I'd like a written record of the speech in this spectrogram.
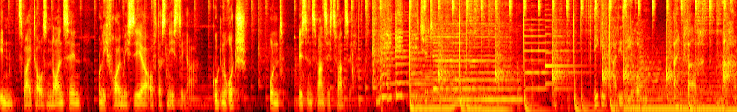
in 2019 und ich freue mich sehr auf das nächste Jahr. Guten Rutsch und bis in 2020. Digitalisierung einfach machen.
